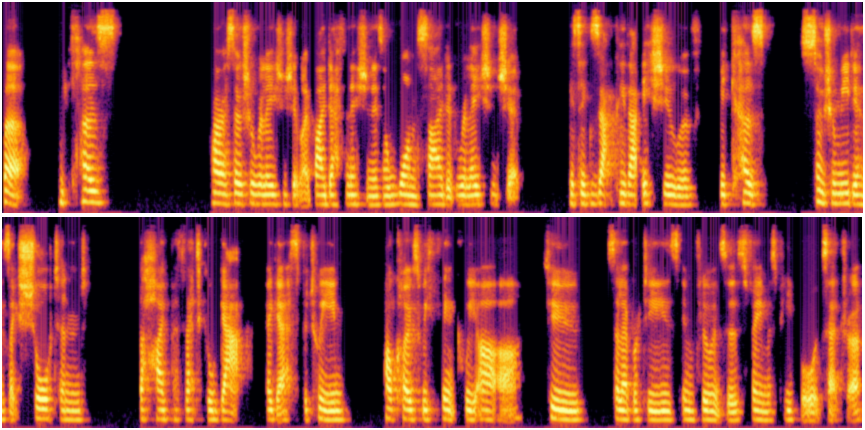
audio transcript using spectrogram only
But because parasocial relationship, like by definition, is a one-sided relationship, it's exactly that issue of because social media has like shortened the hypothetical gap, I guess, between how close we think we are to celebrities, influencers, famous people, etc.,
